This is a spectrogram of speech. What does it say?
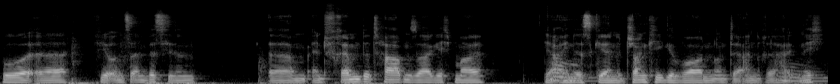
wo äh, wir uns ein bisschen ähm, entfremdet haben, sage ich mal. Der oh. eine ist gerne Junkie geworden und der andere halt oh. nicht.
